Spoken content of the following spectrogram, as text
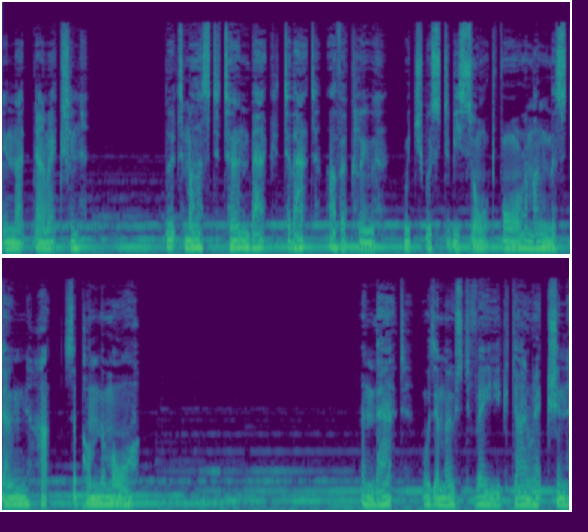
in that direction, but must turn back to that other clue which was to be sought for among the stone huts upon the moor. And that was a most vague direction.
